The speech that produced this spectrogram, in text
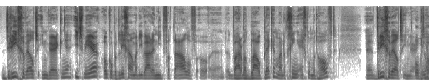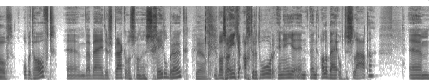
drie geweldsinwerkingen. Iets meer, ook op het lichaam, maar die waren niet fataal. Of, oh, eh, het waren wat blauwe plekken, maar dat ging echt om het hoofd. Eh, drie geweldsinwerkingen. Op het hoofd. Op het hoofd. ehm, waarbij er sprake was van een schedelbreuk. Ja. Er was Wa- eentje achter het oor en, eentje, en, en allebei op de slapen. Ehm,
